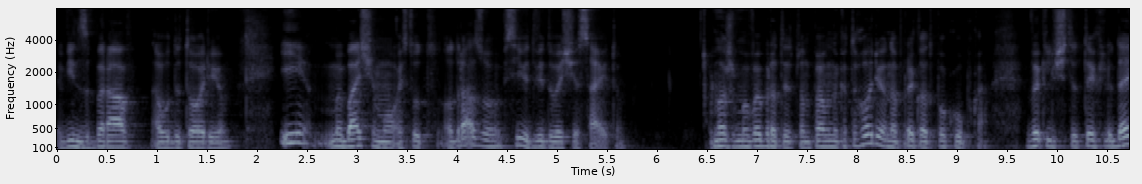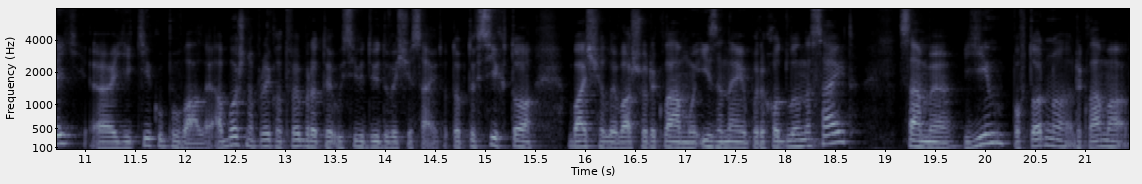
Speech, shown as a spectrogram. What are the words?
він збирав аудиторію. І ми бачимо ось тут одразу всі відвідувачі сайту. Можемо вибрати там певну категорію, наприклад, покупка, виключити тих людей, е, які купували, або ж, наприклад, вибрати усі відвідувачі сайту. Тобто, всі, хто бачили вашу рекламу і за нею переходили на сайт саме їм повторно реклама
